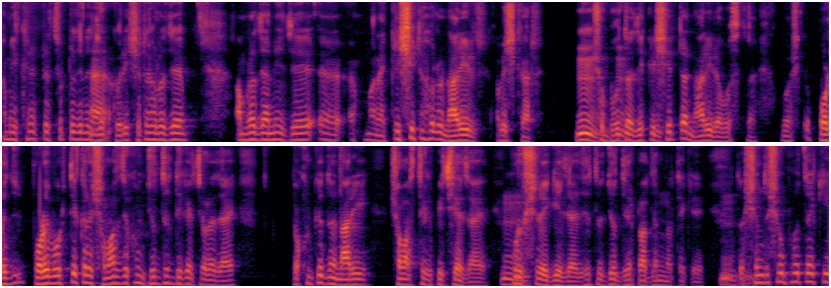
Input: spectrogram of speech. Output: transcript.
আমি এখানে একটা ছোট্ট জিনিস যোগ হ্যাঁ। করি সেটা হলো যে আমরা জানি যে মানে কৃষিটা হলো নারীর আবিষ্কার। সভ্যতা যে কৃষিটা নারীর অবস্থা। পরে- পরবর্তীকালে সমাজ যখন যুদ্ধের দিকে চলে যায় তখন কিন্তু নারী সমাজ থেকে পিছিয়ে যায় পুরুষরা এগিয়ে যায় যেহেতু যুদ্ধের প্রাধান্য থেকে। তো সিন্ধু সভ্যতায় কি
